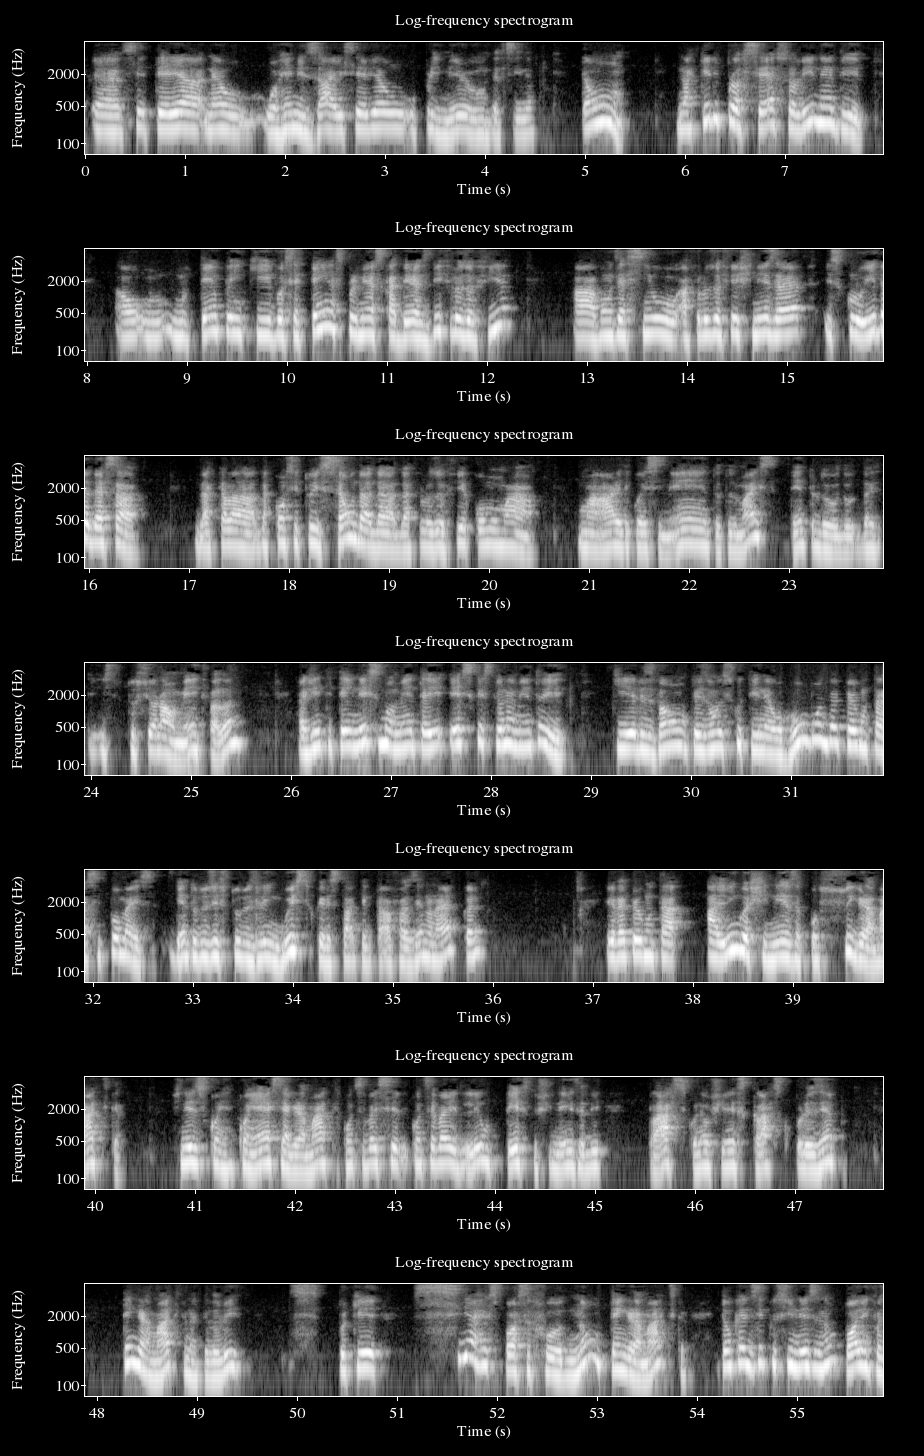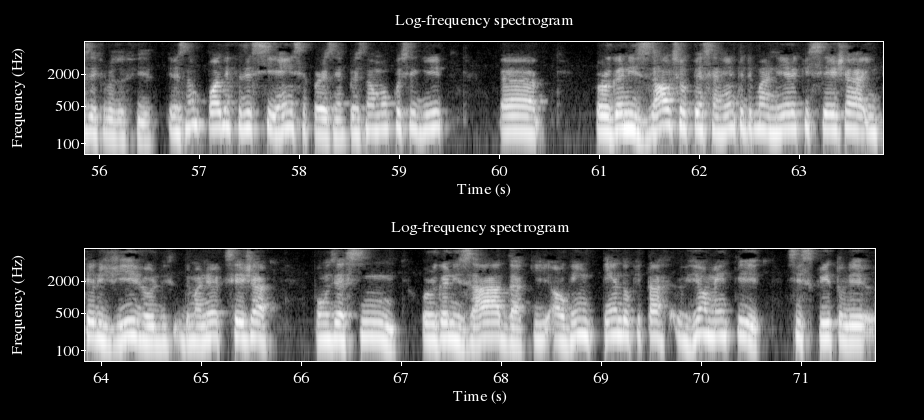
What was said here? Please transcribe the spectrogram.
é, teria, né, o, o remizar aí seria o, o, primeiro, vamos dizer assim, né? Então, naquele processo ali, né, de ao, no tempo em que você tem as primeiras cadeiras de filosofia, a, vamos dizer assim, o, a filosofia chinesa é excluída dessa daquela da constituição da, da, da filosofia como uma uma área de conhecimento tudo mais, dentro do, do da, institucionalmente falando, a gente tem nesse momento aí esse questionamento aí que eles vão que eles vão discutir, né? O Humboldt vai perguntar assim, pô, mas dentro dos estudos linguísticos que ele está que ele estava fazendo na época, né? ele vai perguntar: a língua chinesa possui gramática? Chineses conhecem a gramática? Quando você vai ser, quando você vai ler um texto chinês ali clássico, né? O chinês clássico, por exemplo, tem gramática naquilo ali? Porque se a resposta for não tem gramática, então quer dizer que os chineses não podem fazer filosofia, eles não podem fazer ciência, por exemplo, eles não vão conseguir uh, organizar o seu pensamento de maneira que seja inteligível, de, de maneira que seja, vamos dizer assim, organizada, que alguém entenda o que está realmente se escrito ali.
